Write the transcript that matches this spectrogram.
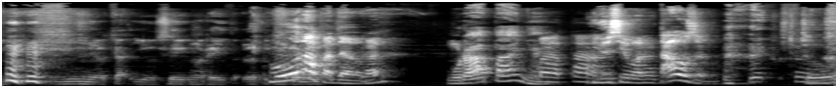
Hmm, ya Kak Yusi ngeri itu lebih. Murah padahal kan? Murah apanya? Mata. UC 1000. Cuy.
